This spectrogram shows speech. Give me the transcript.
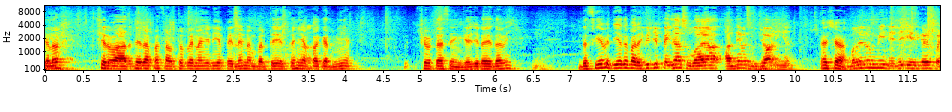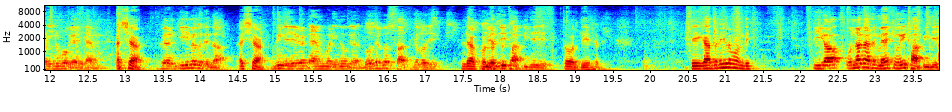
ਚਲੋ ਸ਼ੁਰੂਆਤ ਫਿਰ ਆਪਾਂ ਸਭ ਤੋਂ ਪਹਿਲਾਂ ਜਿਹੜੀ ਆ ਪਹਿਲੇ ਨੰਬਰ ਤੇ ਇੱਥੇ ਹੀ ਆਪਾਂ ਕਰਨੀ ਆ। ਛੋਟਾ ਸਿੰਘ ਹੈ ਜਿਹੜਾ ਇਹਦਾ ਵੀ। ਦੱਸੀਏ ਵੀ ਜੀ ਇਹਦੇ ਬਾਰੇ। ਵੀ ਜੇ ਪਹਿਲਾ ਸੁਆ ਆ ਆਂਦੇ ਵਾ ਦੂਜਾ ਹੋਣੀ ਆ। ਅੱਛਾ। ਮਤਲਬ ਇਹਨੂੰ ਮਹੀਨੇ ਦੇ ਇੱਕ ਕਿਹੜੇ ਬੜੀ ਨੂੰ ਹੋ ਗਿਆ ਇਹ ਟਾਈਮ ਅੱਛਾ। ਗਾਰੰਟੀ ਨਹੀਂ ਮੈਂ ਕੋ ਦਿੰਦਾ। ਅੱਛਾ। ਮਹੀਨੇ ਦੇ ਟਾਈਮ ਨੂੰ ਹੋ ਗਿਆ। ਦੋ ਦੇ ਕੋ 7 ਕਿਲੋ ਜੇ। ਲਿਆ ਖੋਲੋ ਮਿਰਦੀ ਥਾਪੀ ਦੇ ਜੇ। ਤੋਰ ਦੀ ਫਿਰ। ਟੀਕਾ ਤਾਂ ਨਹੀਂ ਲਵਾਉਂਦੀ? ਟੀਕਾ ਉਹਨਾਂ ਦਾ ਤੇ ਮੈਂ ਚੋਰੀ ਥਾਪੀ ਦੇ।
